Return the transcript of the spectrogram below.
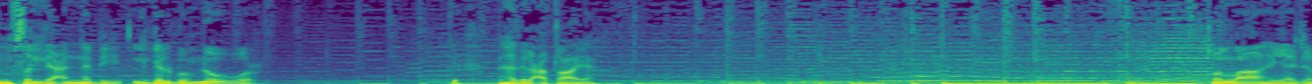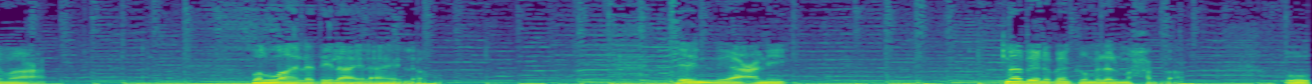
نصلي على النبي اللي قلبه منور بهذه العطايا. والله يا جماعة والله الذي لا إله إلا هو. إن يعني ما بيني وبينكم إلا المحبة. و...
